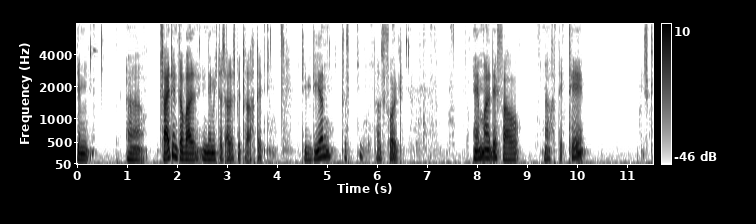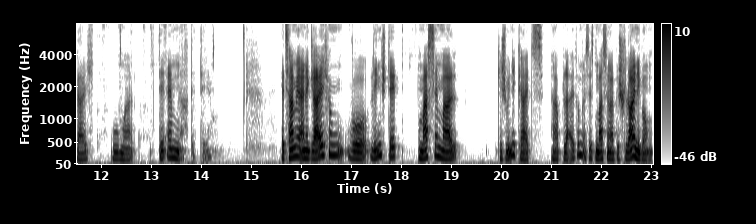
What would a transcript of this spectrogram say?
dem äh, Zeitintervall, in dem ich das alles betrachte, dividieren. Das, das folgt m mal dv nach dt ist gleich u mal dm nach dt. Jetzt haben wir eine Gleichung, wo links steht Masse mal Geschwindigkeitsableitung, das ist Masse mal Beschleunigung,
